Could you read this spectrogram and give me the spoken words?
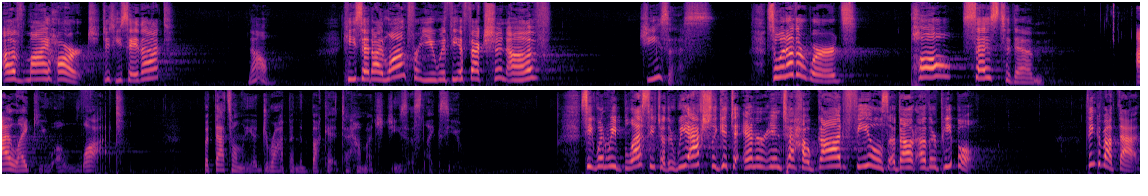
of my heart. Did he say that? No. He said, I long for you with the affection of Jesus. So, in other words, Paul says to them, I like you a lot, but that's only a drop in the bucket to how much Jesus likes you. See, when we bless each other, we actually get to enter into how God feels about other people. Think about that.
